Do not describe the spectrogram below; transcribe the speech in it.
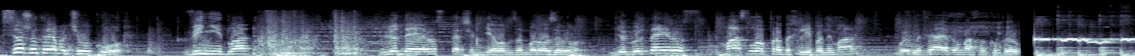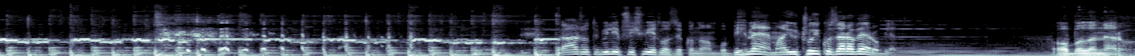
Все, що треба чуваку. Вінідла, людейрос першим ділом заморозив. Йогуртейрос, масло, правда хліба нема. Бо нафіга я то масло купив. Кажу тобі ліпше світло зеконом, бо бігме, маю чуйку зараз вироблять. Обленерго.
